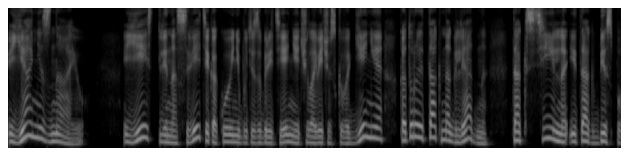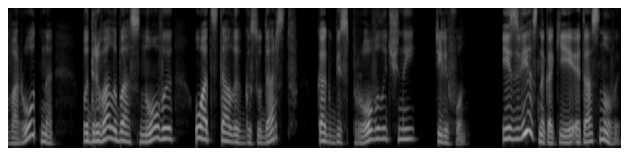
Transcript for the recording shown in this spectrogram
Я не знаю, есть ли на свете какое-нибудь изобретение человеческого гения, которое так наглядно, так сильно и так бесповоротно подрывало бы основы у отсталых государств, как беспроволочный телефон. Известно, какие это основы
